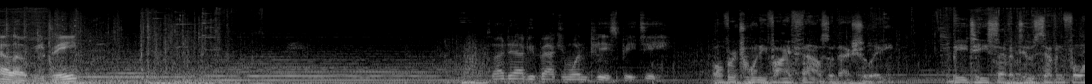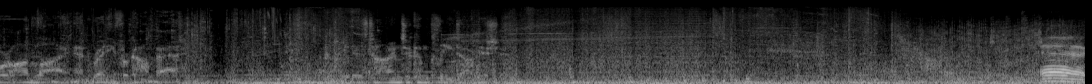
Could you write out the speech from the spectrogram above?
Hello, BT. Glad to have you back in one piece, BT. Over 25,000, actually. BT-7274 online and ready for combat. It is time to complete our mission. Okay.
